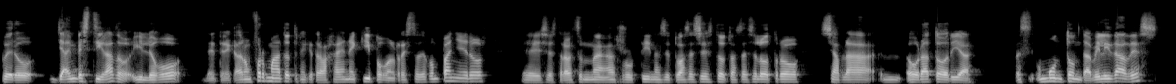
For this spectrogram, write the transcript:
pero ya investigado y luego de tener que dar un formato, tener que trabajar en equipo con el resto de compañeros, eh, se establecen unas rutinas de tú haces esto, tú haces el otro, se habla oratoria, pues un montón de habilidades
